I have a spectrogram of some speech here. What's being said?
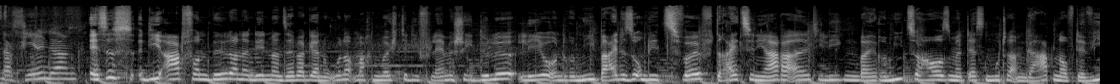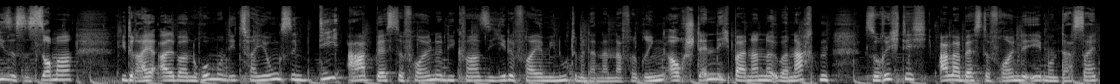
Na, vielen Dank. Es ist die Art von Bildern, in denen man selber gerne Urlaub machen möchte. Die flämische Idylle, Leo und Remy, beide so um die 12, 13 Jahre alt. Die liegen bei Remy zu Hause mit dessen Mutter am Garten auf der Wiese. Es ist Sommer. Die drei albern rum und die zwei Jungs sind die Art beste Freunde, die quasi jede freie Minute miteinander verbringen, auch ständig beieinander übernachten. So richtig allerbeste Freunde eben und das seit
